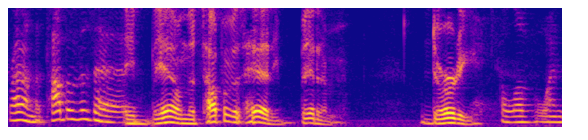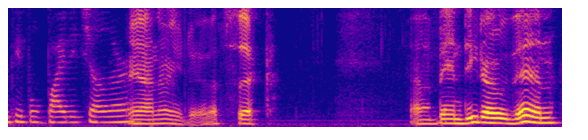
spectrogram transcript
Right on the top of his head. He, yeah, on the top of his head, he bit him. Dirty. I love when people bite each other. Yeah, I know you do. That's sick. Uh, Bandito then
